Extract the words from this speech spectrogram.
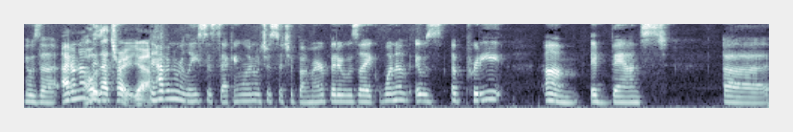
It was a I don't know. Oh, they- that's right. Yeah. They haven't released a second one, which is such a bummer. But it was like one of it was a pretty um advanced uh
